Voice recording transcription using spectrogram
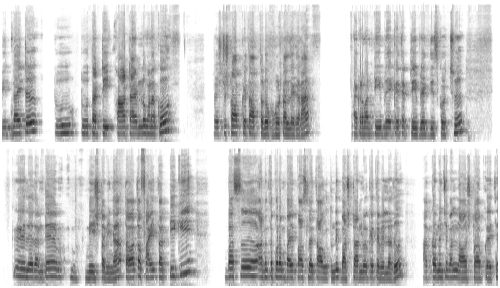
మిడ్ నైట్ టూ టూ థర్టీ ఆ టైంలో మనకు రెస్ట్ స్టాప్కి అయితే ఆపుతాడు ఒక హోటల్ దగ్గర. అక్కడ మనం టీ బ్రేక్ అయితే టీ బ్రేక్ తీసుకోవచ్చు. లేదంటే మీ ఇష్టం ఇంకా. తర్వాత ఫైవ్ థర్టీకి బస్సు అనంతపురం బైపాస్లో అయితే ఆగుతుంది. బస్ స్టాండ్లోకి అయితే వెళ్ళదు. అక్కడ నుంచి మళ్ళీ లాస్ట్ స్టాప్కి అయితే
